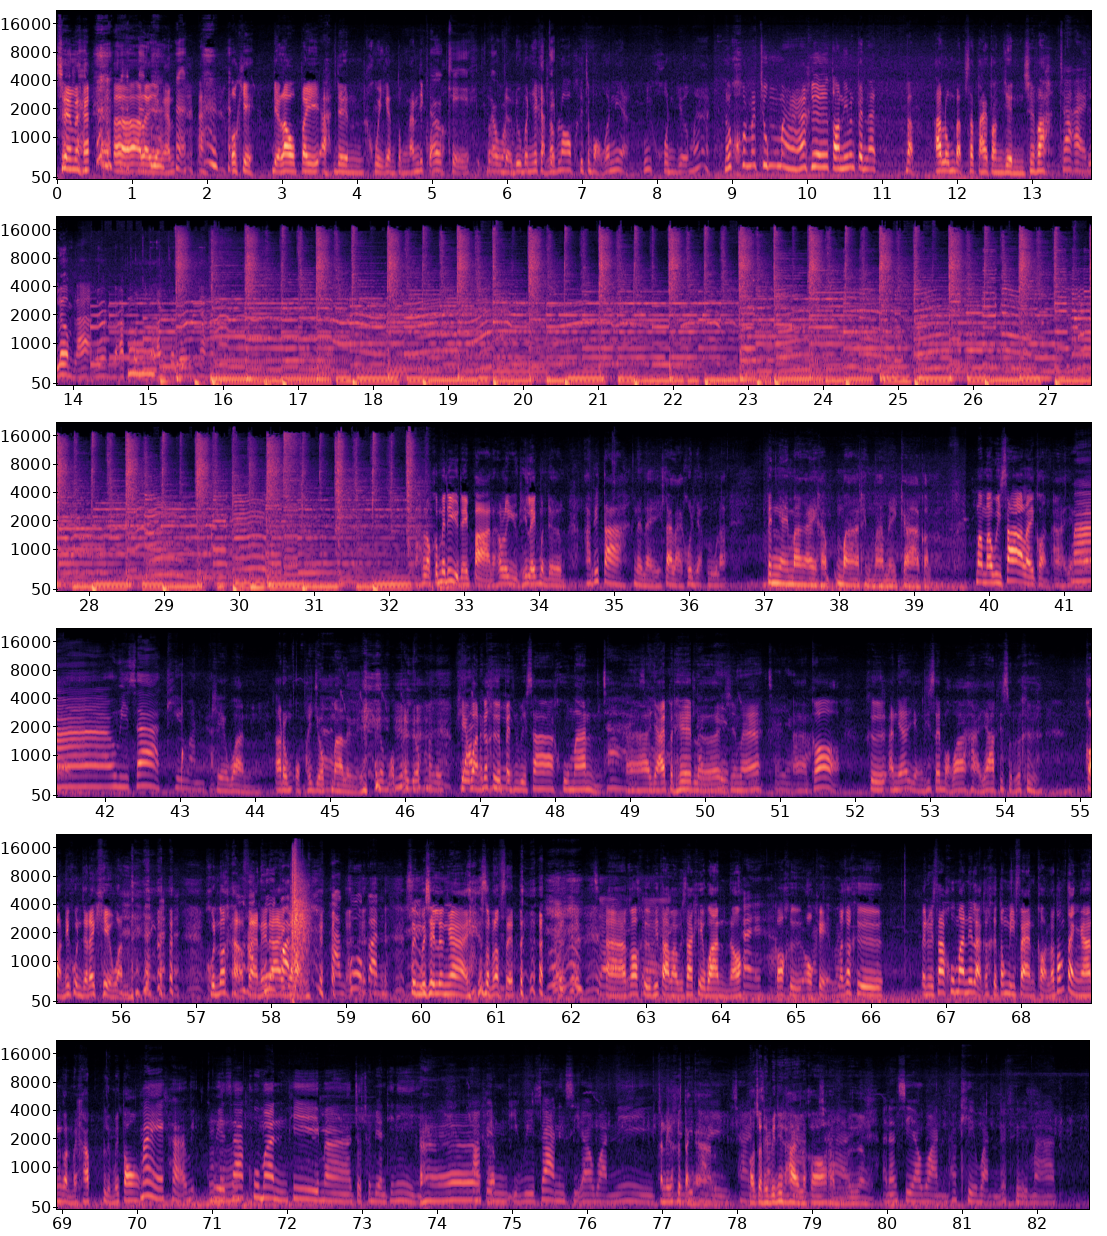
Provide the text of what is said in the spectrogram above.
ใช่ไหมเอออะไรอย่างนั้นอะโอเค เดี๋ยวเราไปอะเดินคุยกันตรงนั้นดีกว่าโอเคระวัง เดี๋ยวดูบรรยากาศรอบๆ คือจะบอกว่าเนี่ยอุ๊ยคนเยอะมาก แล้วคนมาจุงหมา คือตอนนี้มันเป็นแบบอารมณ์แบบสไตล์ตอนเย็นใช่ปะ ใช่ เริ่มละ เริ่มละ คนกำลังจะเริ่ม เราก็ไม่ได้อยู่ในป่านะครับเราอยู่ที่เล็กเหมือนเดิมอะพี่ตาไหนๆหลาย ๆ คนอยากรู้แล้วเป็นไงมาไงครับ มาถึงมาอเมริกาก่อน มามาวีซ่าอะไรก่อนอะอย่างมาแรกวีซ่า K1 ค่ะ K1 อารมณ์อพยพใช่ มาเลยอารมณ์อพยพมาเลย K1 ย้ายระทศ ก็คือเป็นวีซ่าคู่มั่นใช่อ่าใช่ย้ายประเทศเลยย้ายประเทศใช่ไหมใช่แล้วอ่าค่ะก็คืออันเนี้ยอย่างที่เซฟบอกว่าหายากที่สุดก็คือ ก่อนที่คุณจะได้ K1 คุณต้องหาแฟนให้ได้ก่อน หาคู่ก่อน ซึ่งไม่ใช่เรื่องง่ายสำหรับเซตใช่อ่าก็คือใช่พี่ตามมาวีซ่า K1 เนาะใช่ค่ะก็คือโอเควีซ่า K1 แล้วก็คือเป็นวีซ่าคู่มั่นนี่แหละก็คือต้องมีแฟนก่อนแล้วต้องแต่งงานก่อนไหมครับ หรือไม่ต้องไม่ค่ะวิอือฮึวีซ่าคู่มั่นพี่มาจดทะเบียนที่นี่อ่าถ้าคเป็รันบอีกวีซ่าหนึ่ง CR1 นี่อันนี้ก็คือแต่งงานใช่เอาจดทะเบียนที่ไทยแล้วก็ใช่ทำเรื่อง อันนั้น CR1 ถ้า K1 ก็คือมา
